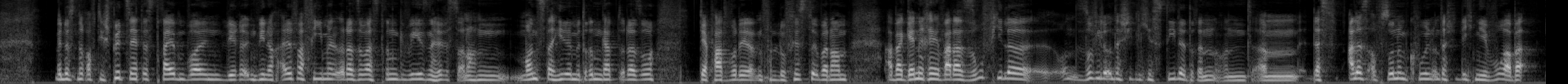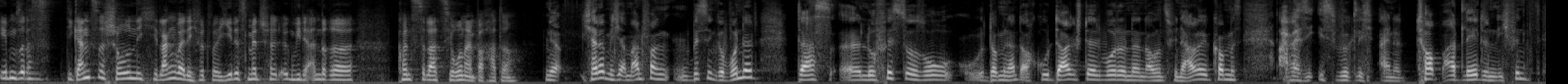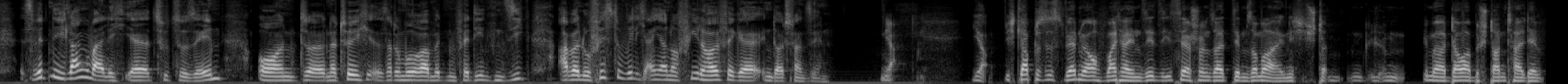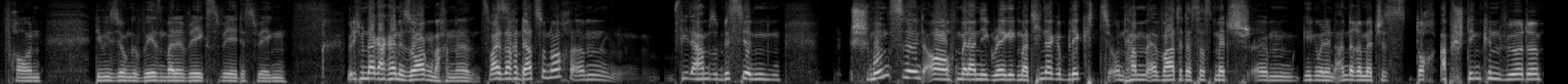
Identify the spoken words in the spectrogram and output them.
wenn du es noch auf die Spitze hättest treiben wollen, wäre irgendwie noch Alpha Female oder sowas drin gewesen, hättest du auch noch einen Monster Heal mit drin gehabt oder so. Der Part wurde dann von Lufisto übernommen. Aber generell war da so viele, so viele unterschiedliche Stile drin und ähm, das alles auf so einem coolen, unterschiedlichen Niveau. Aber ebenso, dass es die ganze Show nicht langweilig wird, weil jedes Match halt irgendwie eine andere Konstellation einfach hatte. Ja, ich hatte mich am Anfang ein bisschen gewundert, dass äh, Lufisto so dominant auch gut dargestellt wurde und dann auch ins Finale gekommen ist. Aber sie ist wirklich eine Top-Athletin. Ich finde, es wird nicht langweilig, ihr zuzusehen. Und äh, natürlich Satomura mit einem verdienten Sieg. Aber Lufisto will ich eigentlich auch noch viel häufiger in Deutschland sehen. Ja. Ja, ich glaube, das ist, werden wir auch weiterhin sehen. Sie ist ja schon seit dem Sommer eigentlich immer Dauerbestandteil der Frauendivision gewesen bei der WXW. Deswegen würde ich mir da gar keine Sorgen machen. Ne? Zwei Sachen dazu noch. Ähm, viele haben so ein bisschen schmunzelnd auf Melanie Gray gegen Martina geblickt und haben erwartet, dass das Match ähm, gegenüber den anderen Matches doch abstinken würde.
